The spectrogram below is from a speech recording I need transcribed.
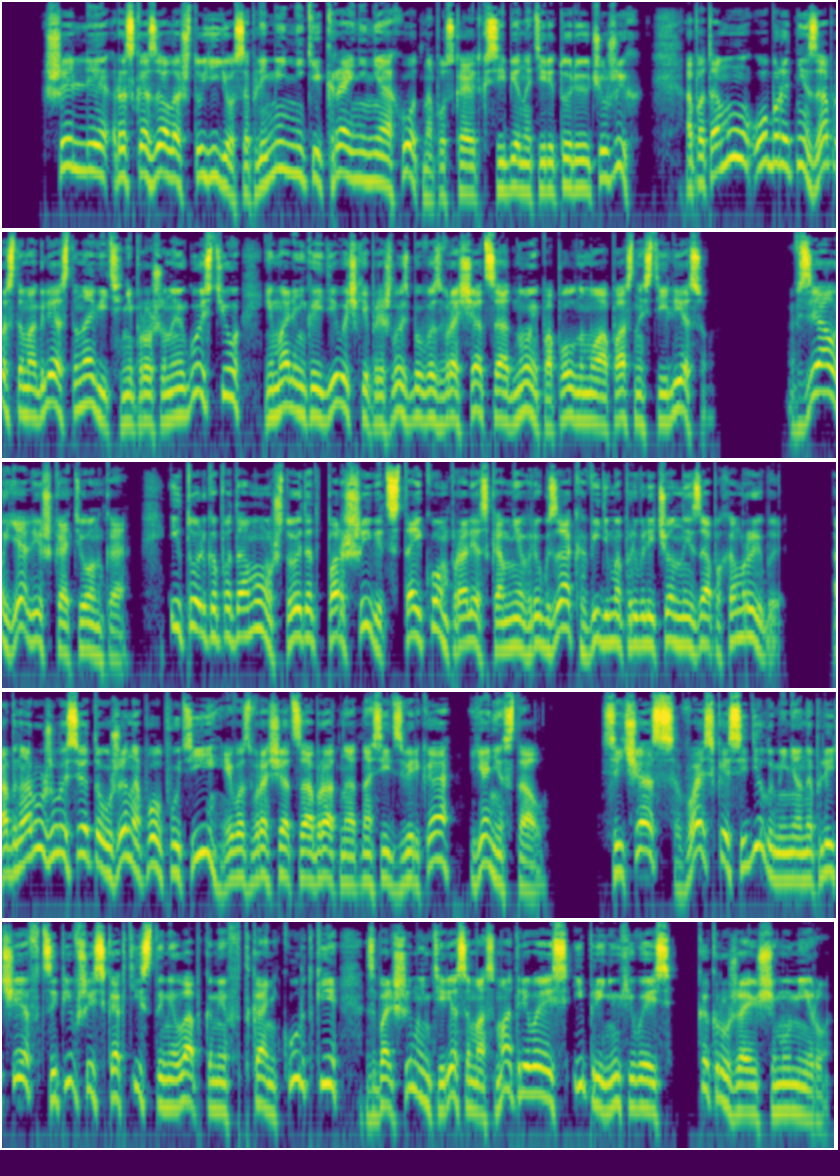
Шелли рассказала, что ее соплеменники крайне неохотно пускают к себе на территорию чужих, а потому оборотни запросто могли остановить непрошенную гостью, и маленькой девочке пришлось бы возвращаться одной по полному опасности лесу. Взял я лишь котенка. И только потому, что этот паршивец тайком пролез ко мне в рюкзак, видимо, привлеченный запахом рыбы. Обнаружилось это уже на полпути, и возвращаться обратно относить зверька я не стал. Сейчас Васька сидел у меня на плече, вцепившись когтистыми лапками в ткань куртки, с большим интересом осматриваясь и принюхиваясь к окружающему миру.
